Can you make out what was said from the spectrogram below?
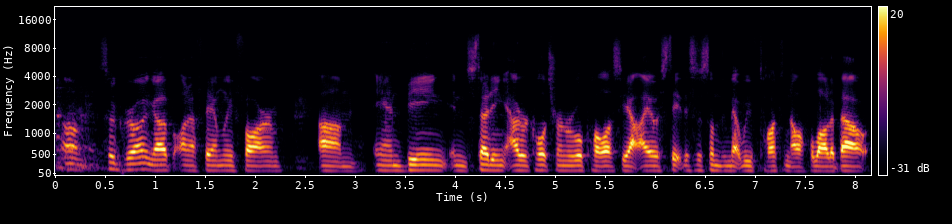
Um, so growing up on a family farm, Um, and being and studying agriculture and rural policy at Iowa State, this is something that we've talked an awful lot about.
